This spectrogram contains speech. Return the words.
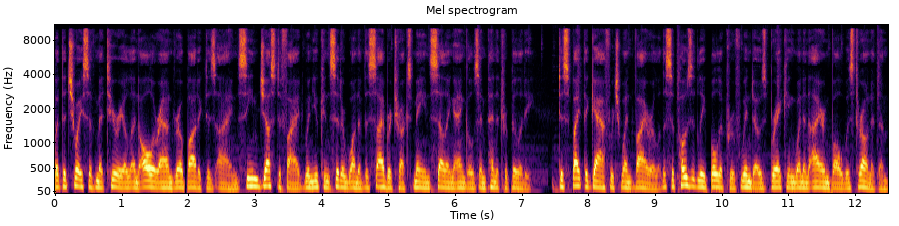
but the choice of material and all-around robotic design seem justified when you consider one of the Cybertruck's main selling angles impenetrability. Despite the gaffe which went viral the supposedly bulletproof windows breaking when an iron ball was thrown at them,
